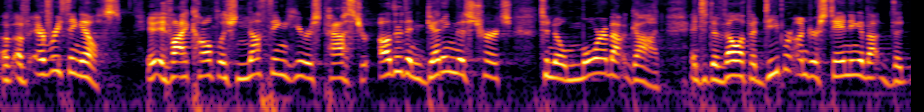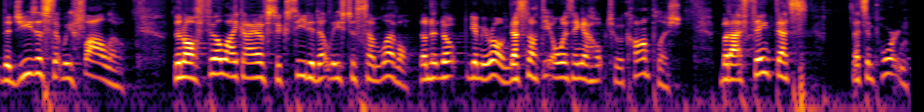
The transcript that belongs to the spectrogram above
of, of everything else. If I accomplish nothing here as pastor other than getting this church to know more about God and to develop a deeper understanding about the, the Jesus that we follow, then I'll feel like I have succeeded at least to some level. Now, don't get me wrong, that's not the only thing I hope to accomplish. But I think that's, that's important.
